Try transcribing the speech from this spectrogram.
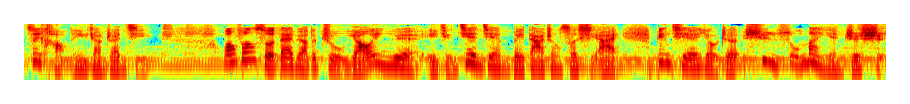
最好的一张专辑。汪峰所代表的主摇音乐已经渐渐被大众所喜爱，并且有着迅速蔓延之势。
